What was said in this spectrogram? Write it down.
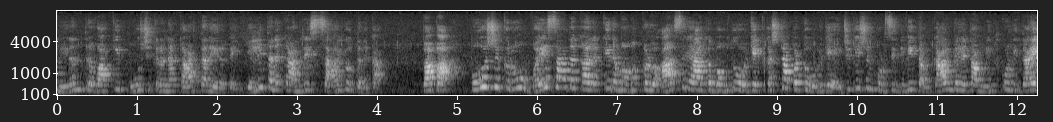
ನಿರಂತರವಾಗಿ ಪೋಷಕರನ್ನ ಕಾಡ್ತಾನೆ ಇರುತ್ತೆ. ಎಲ್ಲಿ ತನಕ ಅಂದ್ರೆ ಸಾಯೋ ತನಕ. ಪಾಪ, ಪೋಷಕರು ವಯಸ್ಸಾದ ಕಾಲಕ್ಕೆ ನಮ್ಮ ಮಕ್ಕಳು ಆಸರೆ ಆಗಬಹುದು, ಅವ್ರಿಗೆ ಕಷ್ಟಪಟ್ಟು ಅವ್ರಿಗೆ ಎಜುಕೇಶನ್ ಕೊಡಿಸಿದೀವಿ ತಮ್ಮ ಕಾಲ ಮೇಲೆ ತಾವು ನಿಂತ್ಕೊಂಡಿದ್ದಾರೆ,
